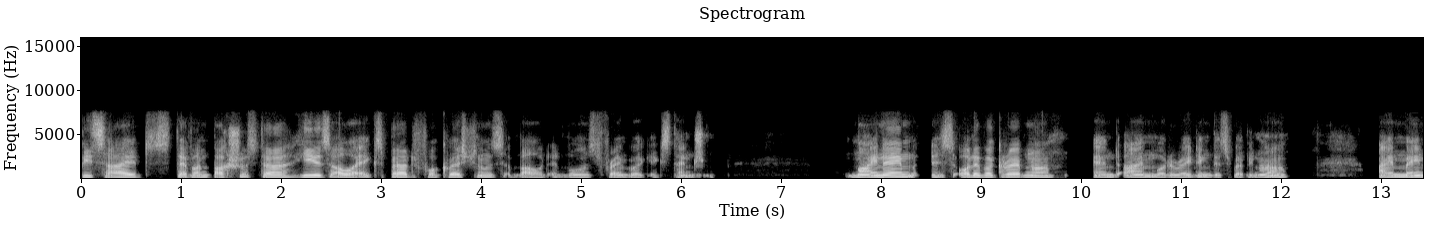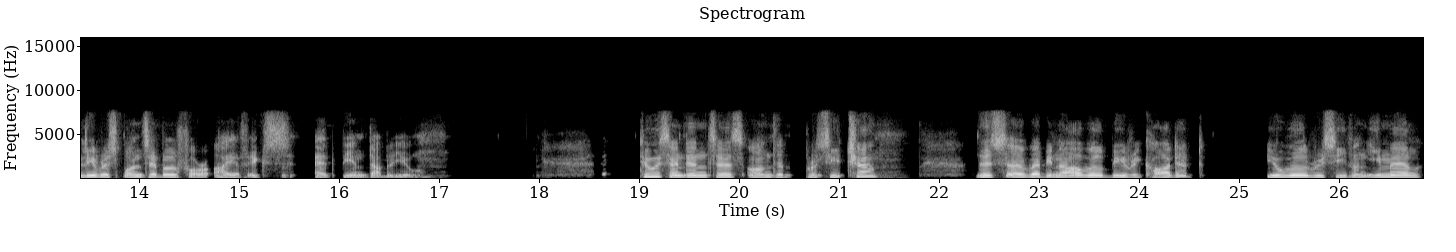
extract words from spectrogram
Besides Stefan Bachschuster, he is our expert for questions about advanced framework extension. My name is Oliver Gräbner, and I'm moderating this webinar. I'm mainly responsible for AFX at B&W. Two sentences on the procedure. This uh, webinar will be recorded. You will receive an email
